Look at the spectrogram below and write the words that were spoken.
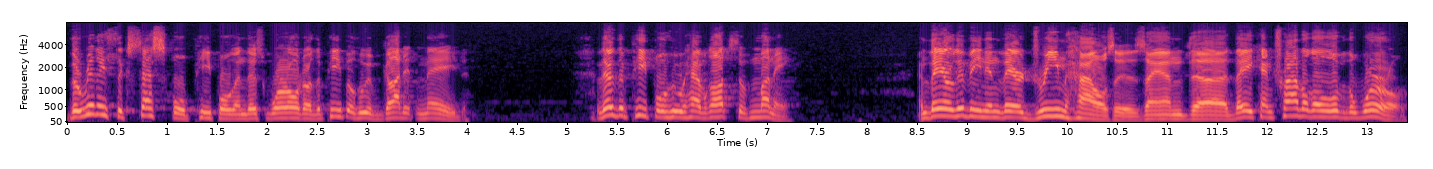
the really successful people in this world are the people who have got it made. They're the people who have lots of money. And they are living in their dream houses and uh, they can travel all over the world.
